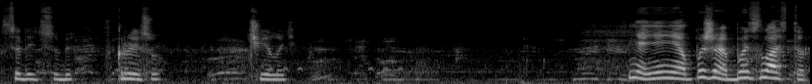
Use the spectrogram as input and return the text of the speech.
Сидить собі в крису. Чилить. Ні, ні, ні, боже, безластер.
